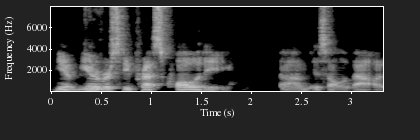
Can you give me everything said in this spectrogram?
you know university press quality um, is all about.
